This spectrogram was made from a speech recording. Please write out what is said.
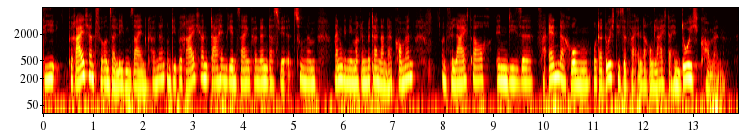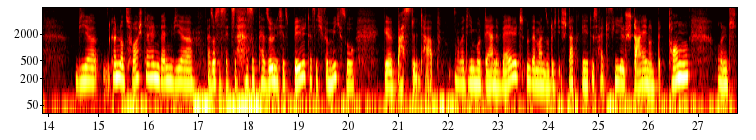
die bereichernd für unser Leben sein können und die bereichernd dahingehend sein können, dass wir zu einem angenehmeren Miteinander kommen und vielleicht auch in diese Veränderung oder durch diese Veränderung leichter hindurchkommen. Wir können uns vorstellen, wenn wir, also es ist jetzt ein persönliches Bild, das ich für mich so gebastelt habe. Aber die moderne Welt, wenn man so durch die Stadt geht, ist halt viel Stein und Beton. Und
